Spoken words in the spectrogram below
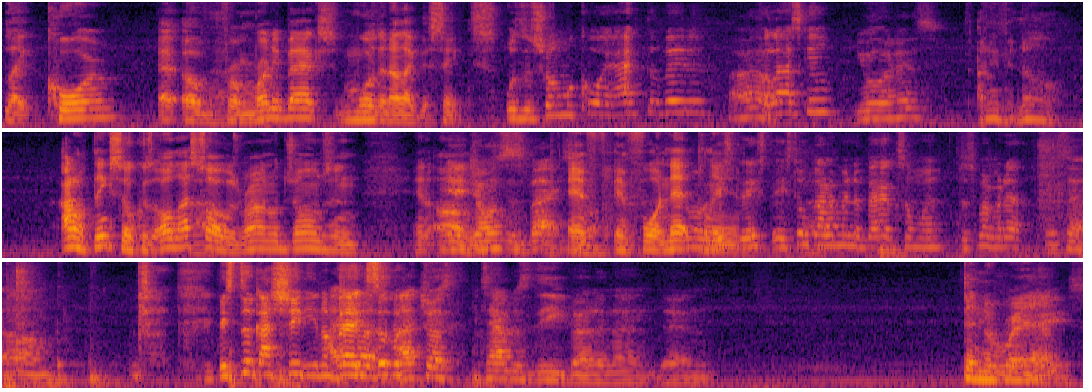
like core uh, of, from running backs more than I like the Saints. Was LeSean McCoy activated I don't for know. last game? You know what it is? I don't even know. I don't think so because all I saw was Ronald Jones and and um, yeah, Jones is back. So. and, and Fournette Bro, they, playing. they, they still got him in the bag somewhere. Just remember that. Listen, um, They still got shitty in the I bag trust, somewhere. I trust Tampa's D better than than Then the Green Rams. Bay's.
